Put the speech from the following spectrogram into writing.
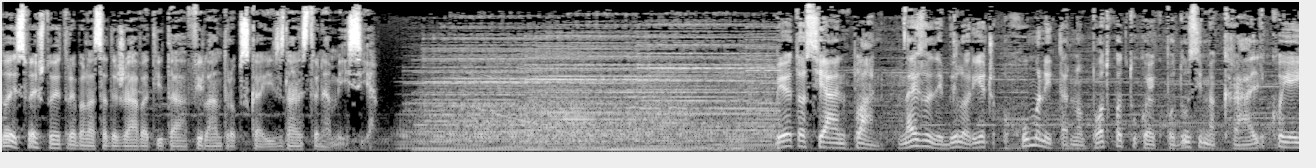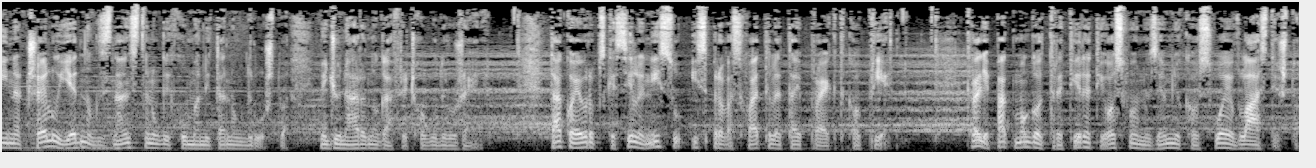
to je sve što je trebala sadržavati ta filantropska i znanstvena misija. Bio je to sjajan plan. Naizgled je bilo riječ o humanitarnom pothvatu kojeg poduzima kralj koji je i na čelu jednog znanstvenog i humanitarnog društva, Međunarodnog afričkog udruženja. Tako europske sile nisu isprava shvatile taj projekt kao prijetnju. Kralj je pak mogao tretirati osvojenu zemlju kao svoje vlastištvo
